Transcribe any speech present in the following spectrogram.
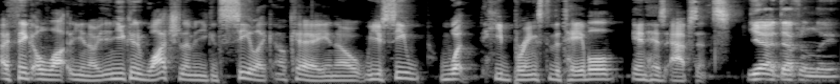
I think a lot, you know, and you can watch them and you can see like, okay, you know, you see what he brings to the table in his absence. Yeah, definitely.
